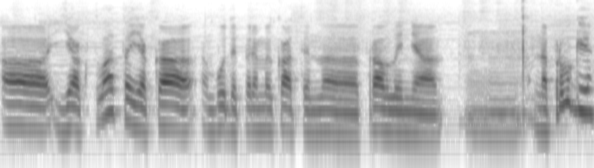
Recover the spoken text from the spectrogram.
а як плата, яка буде перемикати направлення напруги.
